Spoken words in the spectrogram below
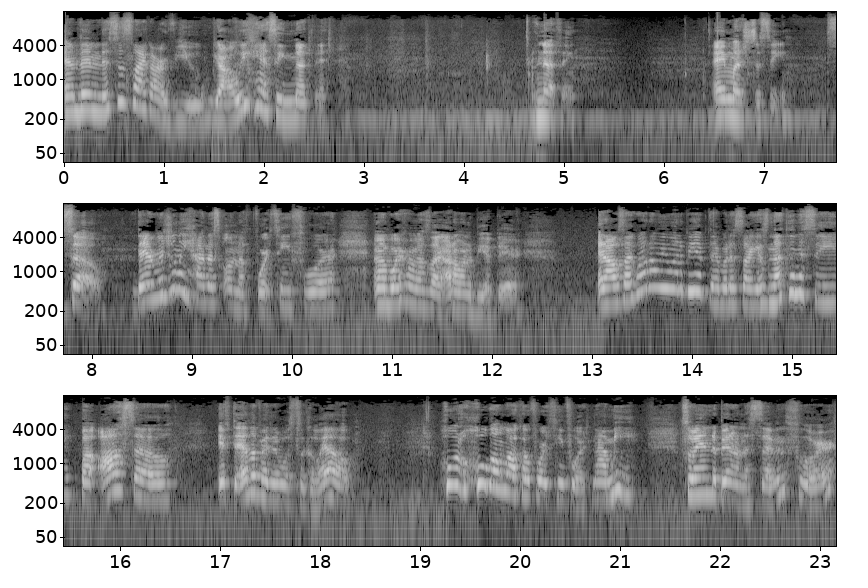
And then this is like our view. Y'all, we can't see nothing. Nothing. Ain't much to see. So, they originally had us on the 14th floor. And my boyfriend was like, I don't want to be up there. And I was like, why don't we want to be up there? But it's like, it's nothing to see. But also, if the elevator was to go out, who who gonna walk up 14 floors? Not me. So I ended up being on the seventh floor.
